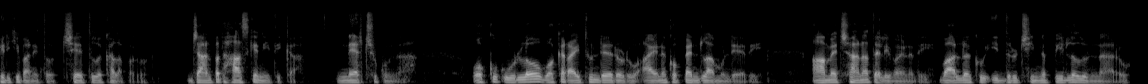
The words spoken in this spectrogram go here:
పిడికివానితో చేతులు కలపకు. జానపద హాస్య నీతిక. నేర్చుకున్నా. ఒక్క ఊర్లో ఒక రైతుండేరోడు ఆయనకు పెండ్లాం ఉండేది ఆమె చాలా తెలివైనది. వాళ్ళకు ఇద్దరు చిన్న పిల్లలున్నారు.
